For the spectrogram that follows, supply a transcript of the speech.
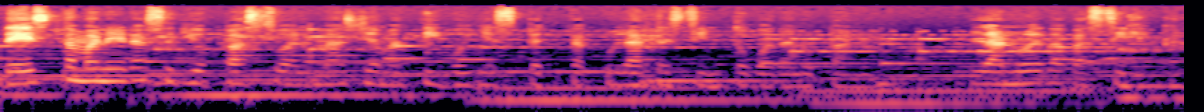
De esta manera se dio paso al más llamativo y espectacular recinto guadalupano, la nueva basílica,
